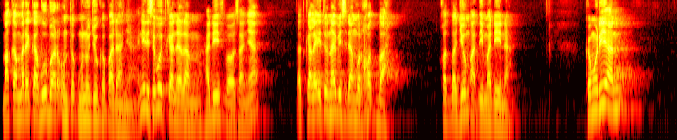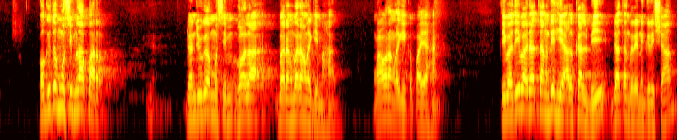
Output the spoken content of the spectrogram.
maka mereka bubar untuk menuju kepadanya. Ini disebutkan dalam hadis bahwasanya tatkala itu Nabi sedang berkhutbah, khutbah Jumat di Madinah. Kemudian waktu itu musim lapar dan juga musim gola, barang-barang lagi mahal. Orang-orang lagi kepayahan. Tiba-tiba datang Dihya Al-Kalbi, datang dari negeri Syam.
